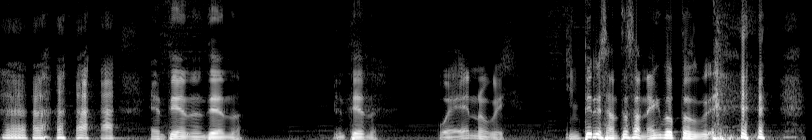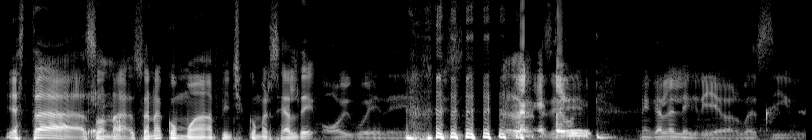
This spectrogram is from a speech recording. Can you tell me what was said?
entiendo, entiendo. Entiendo. Bueno, güey. Qué interesantes anécdotas, güey. ya está, suena, suena como a pinche comercial de hoy, güey. De güey. Venga la alegría o algo así, güey.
